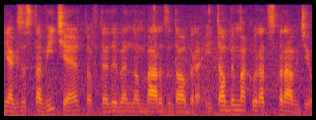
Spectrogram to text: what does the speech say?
jak zostawicie, to wtedy będą bardzo dobre. I to bym akurat sprawdził.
